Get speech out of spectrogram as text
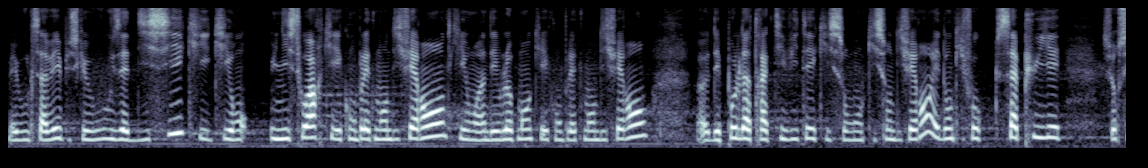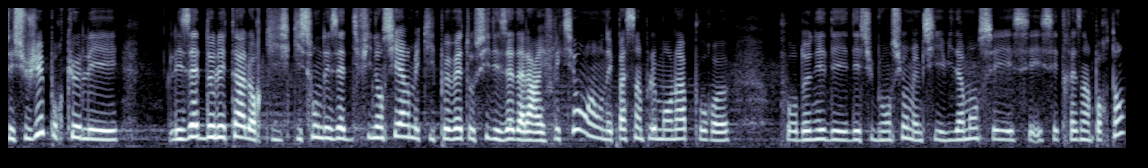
mais vous le savez puisque vous, vous êtes d'ici, qui, ont une histoire qui est complètement différente, qui ont un développement qui est complètement différent, euh, des pôles d'attractivité qui sont, qui sont différents. Et donc il faut s'appuyer sur ces sujets pour que les, les aides de l'État, alors qui, sont des aides financières, mais qui peuvent être aussi des aides à la réflexion, hein. on n'est pas simplement là pour, pour donner des, des, subventions, même si évidemment c'est très important,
